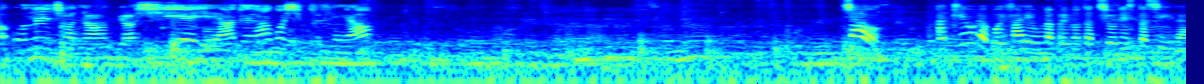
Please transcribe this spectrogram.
여보세요. 오늘 저녁 몇 시에 예약을 하고 싶으세요? Ciao, a che ora vuoi fare una prenotazione stasera?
